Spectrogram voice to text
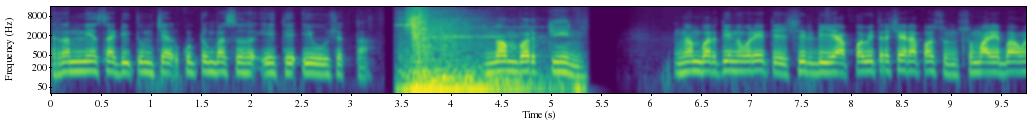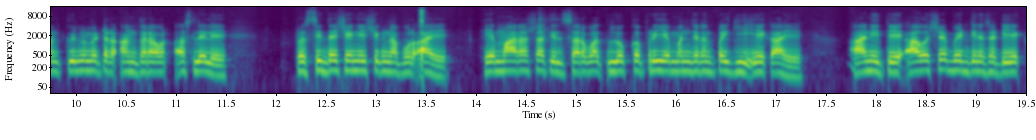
रमण्यासाठी तुमच्या कुटुंबासह येथे येऊ शकता. नंबर तीन. नंबर तीनवर येथे शिर्डी या पवित्र शहरापासून सुमारे बावन्न किलोमीटर अंतरावर असलेले प्रसिद्ध शनी शिंगणापूर आहे. हे महाराष्ट्रातील सर्वात लोकप्रिय मंदिरांपैकी एक आहे आणि ते आवश्यक भेट देण्यासाठी एक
